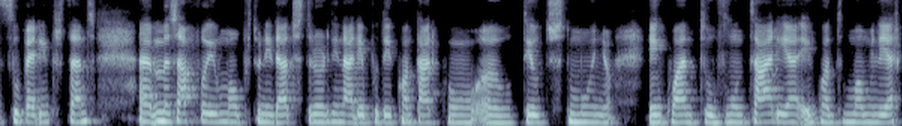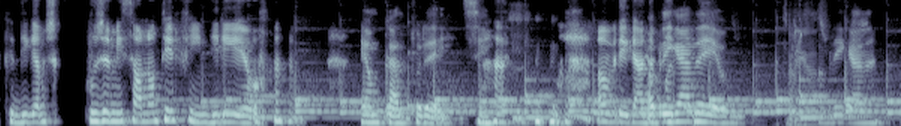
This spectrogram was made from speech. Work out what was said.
super interessantes, ah, mas já foi uma oportunidade extraordinária poder contar com ah, o teu testemunho enquanto voluntária, enquanto uma mulher que, digamos, cuja missão não tem fim, diria eu. É um bocado por aí, sim. Obrigada. Obrigada, eu. Obrigado. Obrigada.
